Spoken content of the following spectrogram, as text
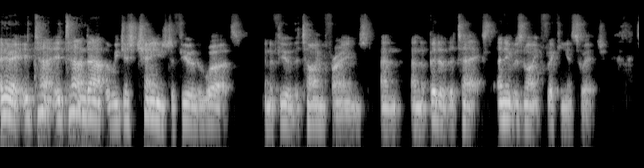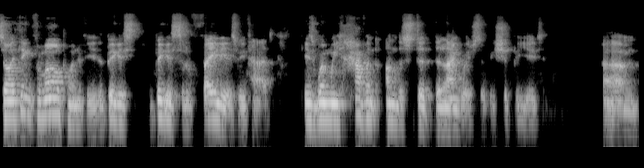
Anyway, it it turned out that we just changed a few of the words and a few of the time frames and, and a bit of the text. And it was like flicking a switch. So I think from our point of view, the biggest, biggest sort of failures we've had is when we haven't understood the language that we should be using. Um,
